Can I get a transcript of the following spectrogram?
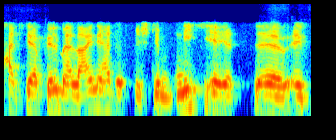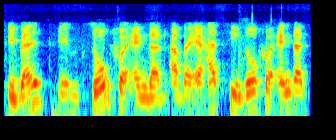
hat, der Film alleine hat es bestimmt nicht jetzt äh, die Welt so verändert, aber er hat sie so verändert,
